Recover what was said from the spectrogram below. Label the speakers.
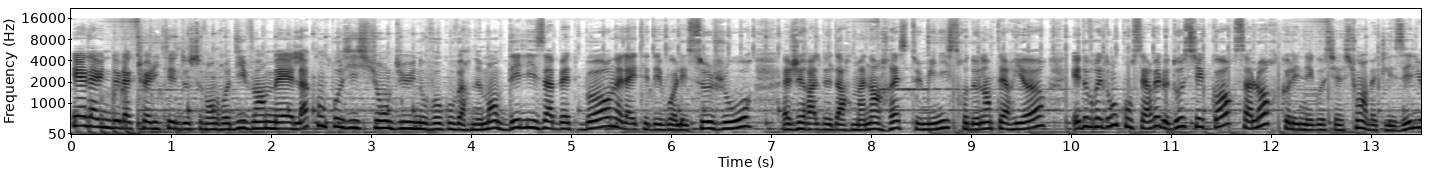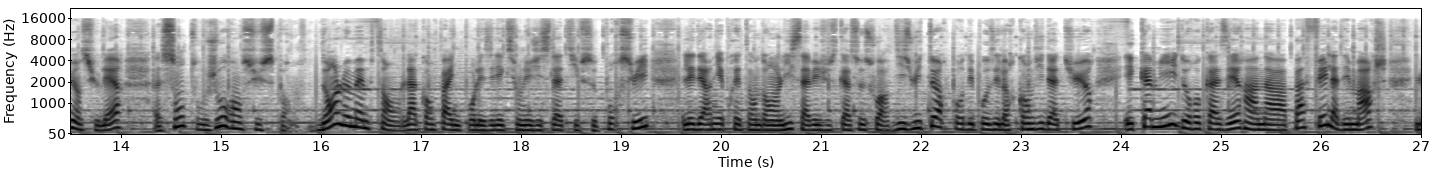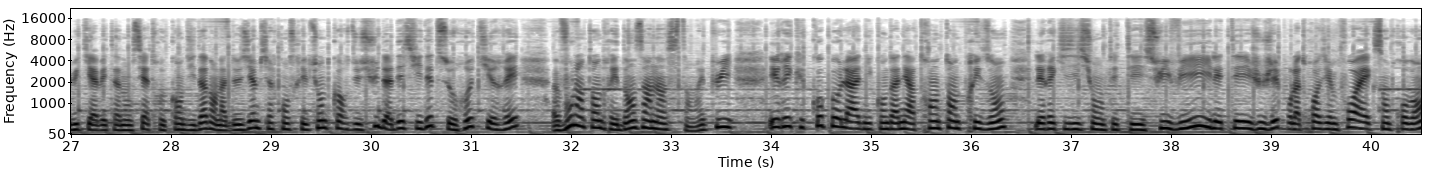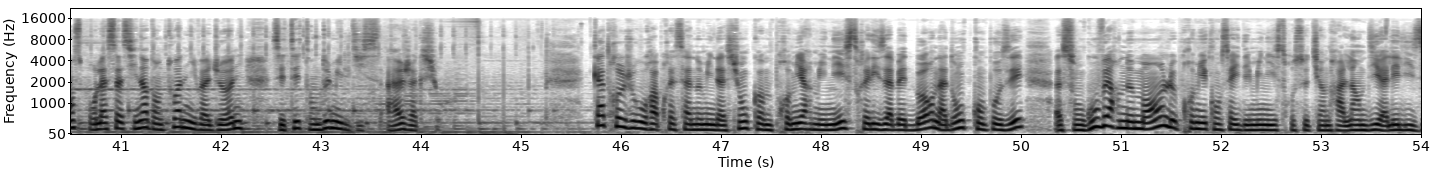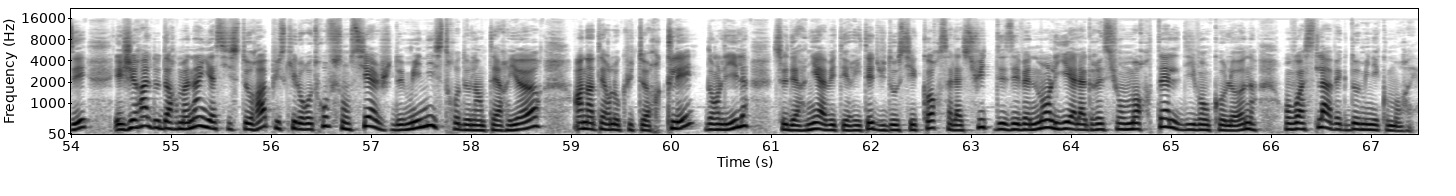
Speaker 1: Et à la une de l'actualité de ce vendredi 20 mai, la composition du nouveau gouvernement d'Elisabeth Borne. Elle a été dévoilée ce jour. Gérald Darmanin reste ministre de l'Intérieur et devrait donc conserver le dossier Corse alors que les négociations avec les élus insulaires sont toujours en suspens. Dans le même temps, la campagne pour les élections législatives se poursuit. Les derniers prétendants en lice avaient jusqu'à ce soir 18h pour déposer leur candidature et Camille de Rocazer n'a pas fait la démarche. Lui qui avait annoncé être candidat dans la deuxième circonscription de Corse du Sud a décidé de se retirer. Vous l'entendrez dans un instant. Et puis, Eric Coppolani, condamné à 30 ans de prison. Les réquisitions ont été suivies. Il était jugé pour la troisième fois à Aix-en-Provence pour l'assassinat d'Antoine Nivadjogne. C'était en 2010 à Ajaccio. Quatre jours après sa nomination comme Première ministre, Elisabeth Borne a donc composé son gouvernement. Le premier Conseil des ministres se tiendra lundi à l'Élysée et Gérald Darmanin y assistera puisqu'il retrouve son siège de ministre de l'Intérieur, un interlocuteur clé dans l'île. Ce dernier avait hérité du dossier Corse à la suite des événements liés à l'agression mortelle d'Yvan Colonne. On voit cela avec Dominique Moret.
